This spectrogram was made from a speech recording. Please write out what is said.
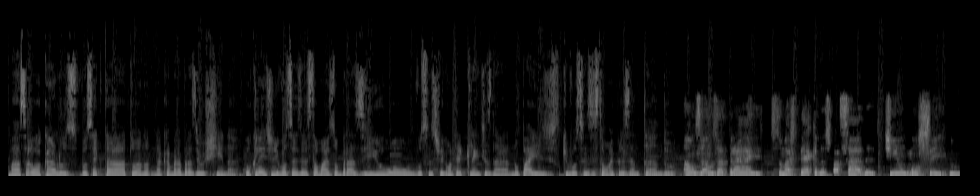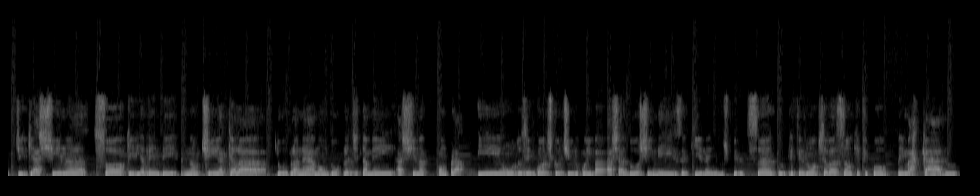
Massa. Ô, Carlos, você que está atuando na Câmara Brasil-China, o cliente de vocês, eles estão mais no Brasil ou vocês chegam a ter clientes na, no país que vocês estão representando? Há uns anos atrás, umas décadas passadas, tinha um conceito de que a China só queria vender, não tinha aquela dupla, né, a mão dupla de também a China comprar. E um dos encontros que eu tive com o embaixador chinês aqui né, no Espírito Santo, ele fez uma observação que ficou bem marcado.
